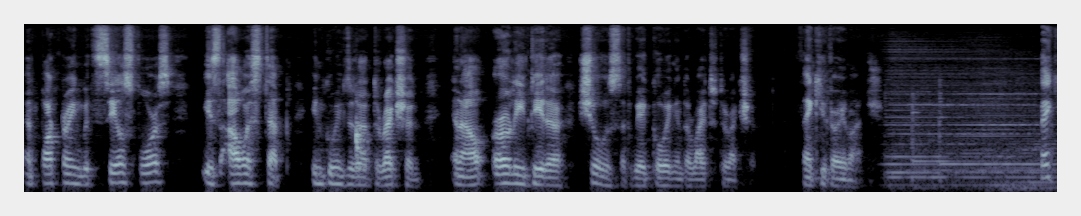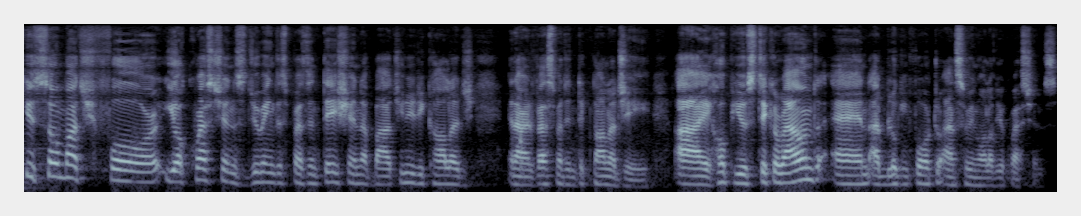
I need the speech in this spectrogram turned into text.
and partnering with Salesforce is our step in going to that direction. And our early data shows that we are going in the right direction. Thank you very much. Thank you so much for your questions during this presentation about Unity College and our investment in technology. I hope you stick around and I'm looking forward to answering all of your questions.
